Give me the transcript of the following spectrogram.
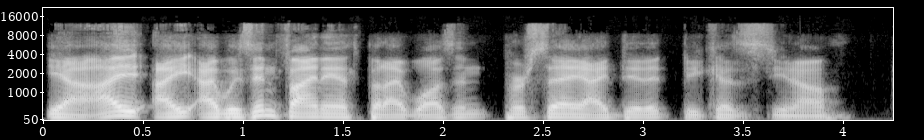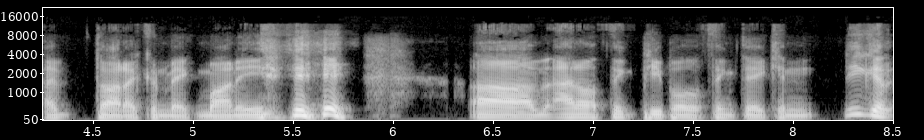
yeah I, I i was in finance but i wasn't per se i did it because you know i thought i could make money um i don't think people think they can you can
